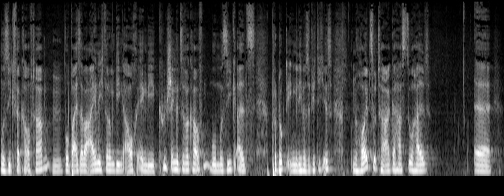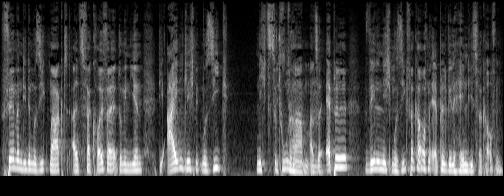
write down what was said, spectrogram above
Musik verkauft haben, Hm. wobei es aber eigentlich darum ging, auch irgendwie Kühlschränke zu verkaufen, wo Musik als Produkt irgendwie nicht mehr so wichtig ist. Und heutzutage hast du halt äh, Firmen, die den Musikmarkt als Verkäufer dominieren, die eigentlich mit Musik nichts zu tun haben. Also Apple will nicht Musik verkaufen, Apple will Handys verkaufen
